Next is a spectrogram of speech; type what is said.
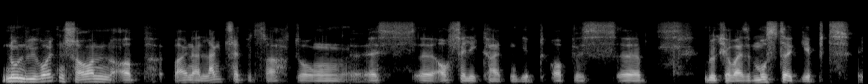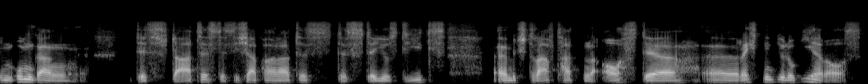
Nun, wir wollten schauen, ob bei einer Langzeitbetrachtung es äh, Auffälligkeiten gibt, ob es äh, möglicherweise Muster gibt im Umgang des Staates, des Sicherapparates, des, der Justiz äh, mit Straftaten aus der äh, rechten Ideologie heraus.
